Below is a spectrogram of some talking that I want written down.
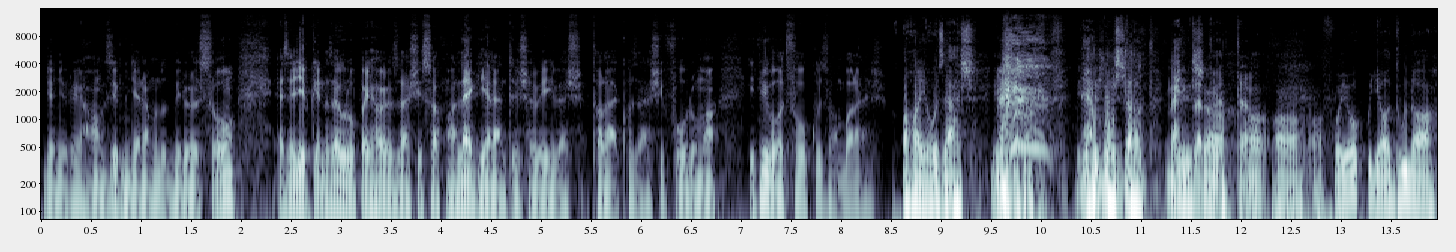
Gyönyörűen hangzik, mindjárt elmondod, miről szó. Ez egyébként az európai hajózási szakma legjelentősebb éves találkozási fóruma. Itt mi volt fókuszban, Balázs? A hajózás és a, és, és, a, és a, a, a, folyók. Ugye a Duna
